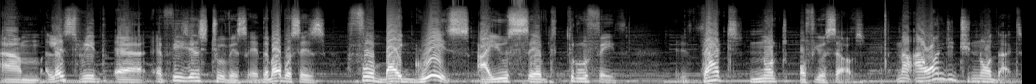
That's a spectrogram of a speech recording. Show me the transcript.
Um, let's read uh, Ephesians 2, verse 8. The Bible says, For by grace are you saved through faith, that not of yourselves. Now, I want you to know that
